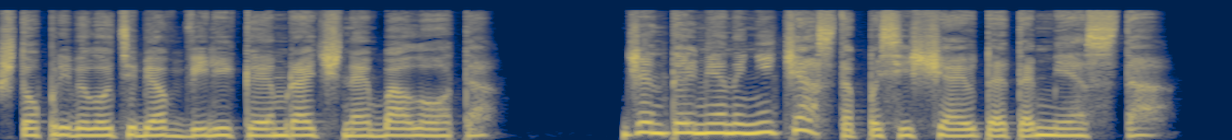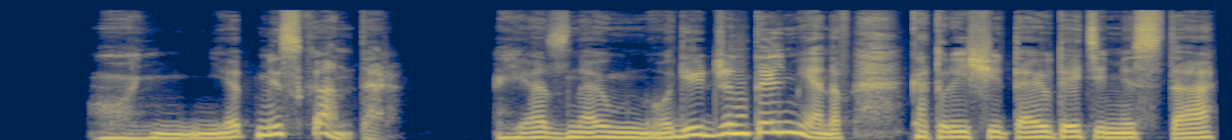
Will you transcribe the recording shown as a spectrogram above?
что привело тебя в великое мрачное болото. Джентльмены не часто посещают это место». «О, нет, мисс Хантер. Я знаю многих джентльменов, которые считают эти места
